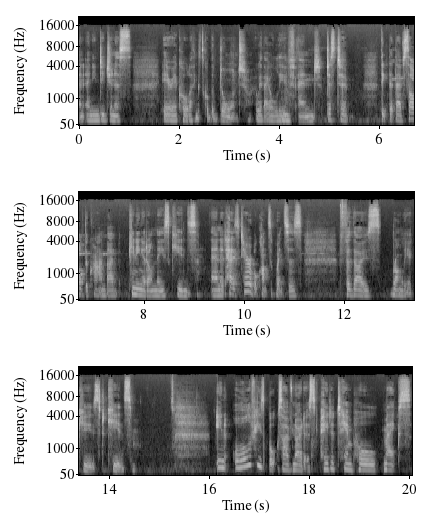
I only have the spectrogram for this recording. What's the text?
an, an Indigenous area called, I think it's called the Daunt, where they all live. Mm. And just to think that they've solved the crime by pinning it on these kids. And it has terrible consequences for those wrongly accused kids. In all of his books, I've noticed Peter Temple makes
